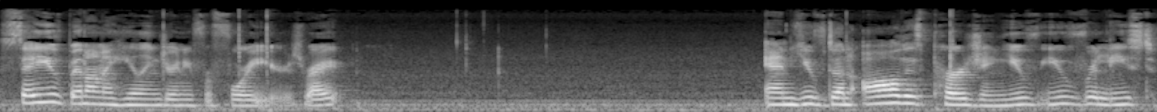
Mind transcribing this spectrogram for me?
Say you've been on a healing journey for four years, right? and you've done all this purging you've you've released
